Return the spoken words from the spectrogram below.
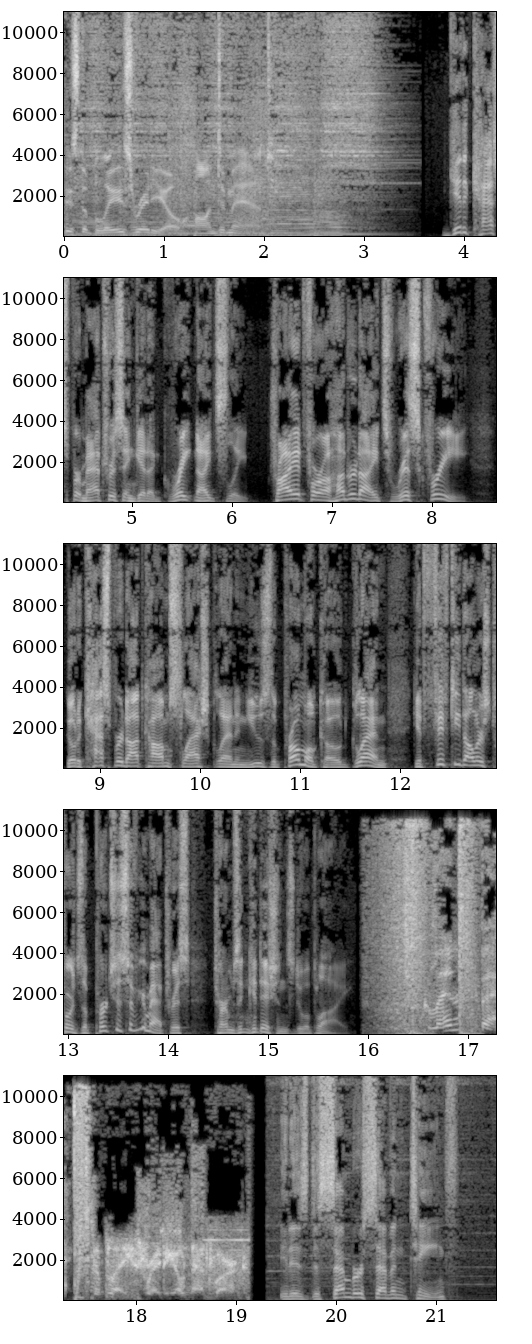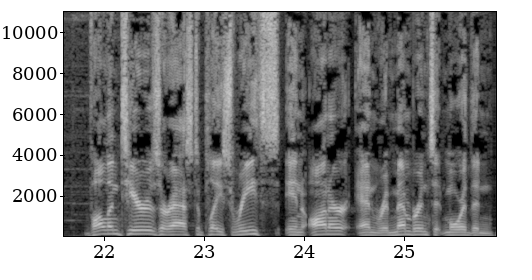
is the Blaze Radio on demand. Get a Casper mattress and get a great night's sleep. Try it for 100 nights risk free. Go to casper.com slash Glenn and use the promo code Glenn. Get $50 towards the purchase of your mattress. Terms and conditions do apply. Glenn Beck. The Blaze Radio Network. It is December 17th. Volunteers are asked to place wreaths in honor and remembrance at more than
